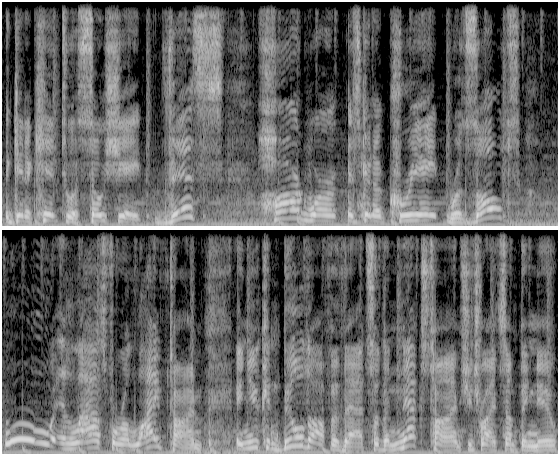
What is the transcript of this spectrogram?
get a kid to associate this, hard work is going to create results woo, it lasts for a lifetime. And you can build off of that. So the next time she tries something new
